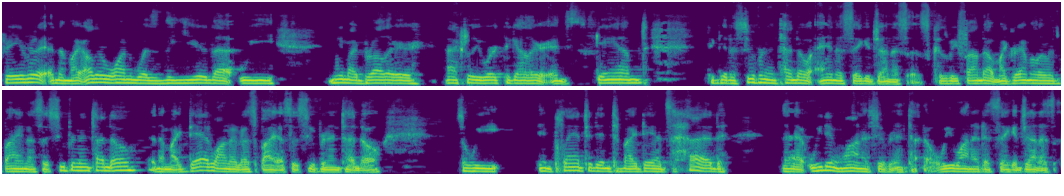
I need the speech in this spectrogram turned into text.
favorite. And then my other one was the year that we, me and my brother actually worked together and scammed to get a Super Nintendo and a Sega Genesis because we found out my grandmother was buying us a Super Nintendo and then my dad wanted us to buy us a Super Nintendo. So we implanted into my dad's head that we didn't want a Super Nintendo. We wanted a Sega Genesis.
